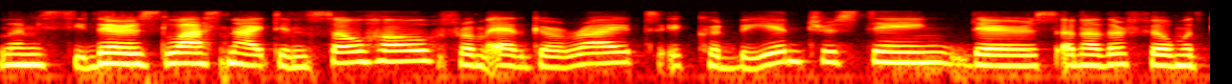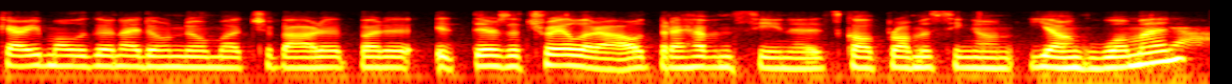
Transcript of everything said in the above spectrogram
let me see. There's Last Night in Soho from Edgar Wright. It could be interesting. There's another film with Carey Mulligan. I don't know much about it, but it, it, there's a trailer out, but I haven't seen it. It's called Promising Young, Young Woman. Yeah,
